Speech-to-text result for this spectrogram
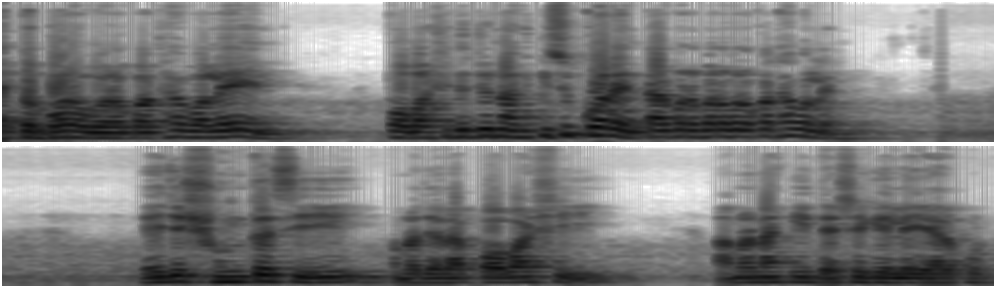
এত বড় বড় কথা বলেন? প্রবাসীদের জন্য আগে কিছু করেন, তারপরে বড় বড় কথা বলেন। এই যে শুনতেছি, আমরা যারা প্রবাসী, আমরা নাকি দেশে গেলে এয়ারপোর্ট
